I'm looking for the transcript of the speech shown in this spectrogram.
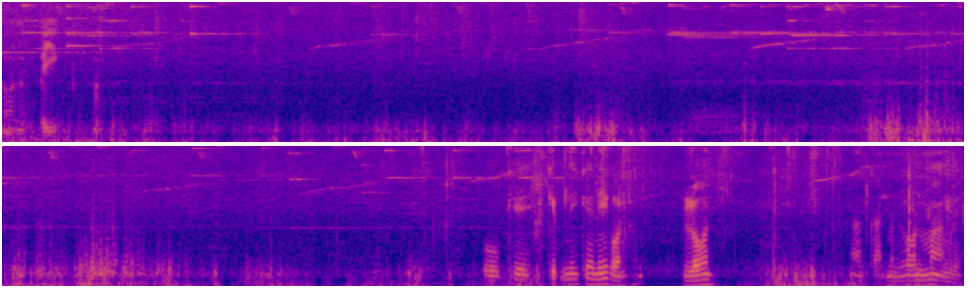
นั่นน่ะไปอีก โอเคลิปนี้แค่นี้ก่อนครับ ร้อน อากาศมันร้อนมากเลย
